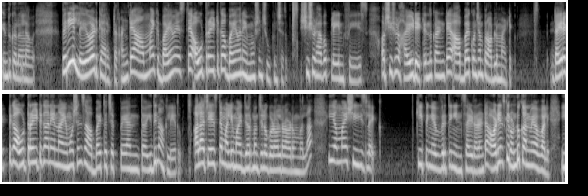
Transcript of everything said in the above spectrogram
ఎందుకలా? లవ్ వెరీ లేయర్డ్ క్యారెక్టర్ అంటే ఆ అమ్మాయికి భయం వేస్తే అవుట్ రైట్గా భయం అనే ఎమోషన్ చూపించదు. She should have a plain face or she should hide it ఎందుకంటే ఆ అబ్బాయి కొంచెం ప్రాబ్లమాటిక్ డైరెక్ట్గా అవుట్ రైట్గా నేను నా ఎమోషన్స్ ఆ అబ్బాయితో చెప్పే అంత ఇది నాకు లేదు. అలా చేస్తే మళ్ళీ మా ఇద్దరి మధ్యలో గొడవలు రావడం వల్ల ఈ అమ్మాయి she is like keeping everything inside అంటే ఆడియన్స్కి రెండు కన్వే అవ్వాలి. ఈ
